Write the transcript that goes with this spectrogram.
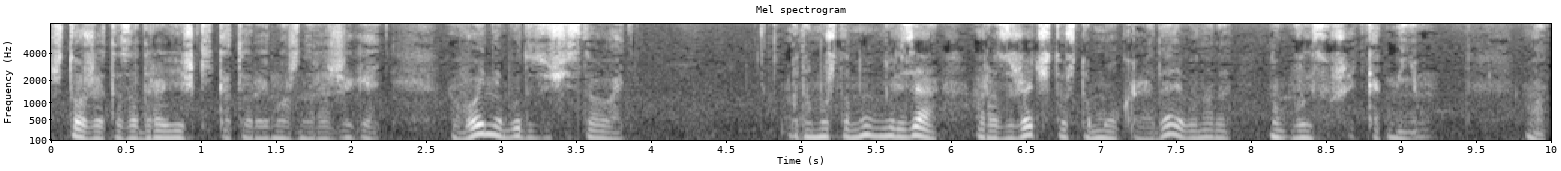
Что же это за дровишки, которые можно разжигать? Войны будут существовать. Потому что ну, нельзя разжечь то, что мокрое, да, его надо ну, высушить как минимум. Вот.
